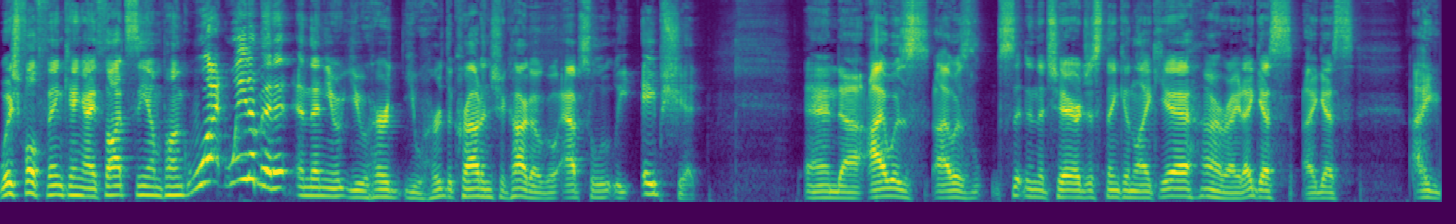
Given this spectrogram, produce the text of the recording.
wishful thinking. I thought CM Punk. What? Wait a minute. And then you you heard you heard the crowd in Chicago go absolutely ape shit and uh, I was I was sitting in the chair just thinking like, yeah, all right, I guess I guess I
